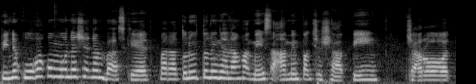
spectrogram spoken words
Pinakuha ko muna siya ng basket para tuloy-tuloy na lang kami sa aming pag-shopping. Charot!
